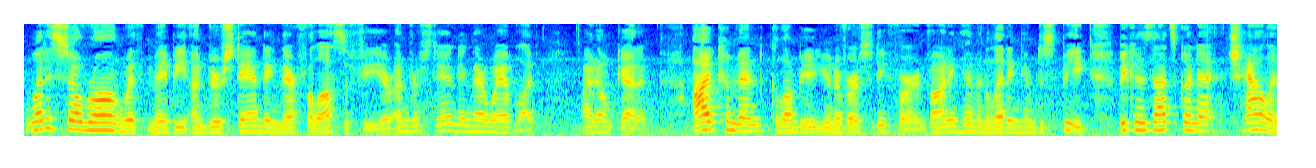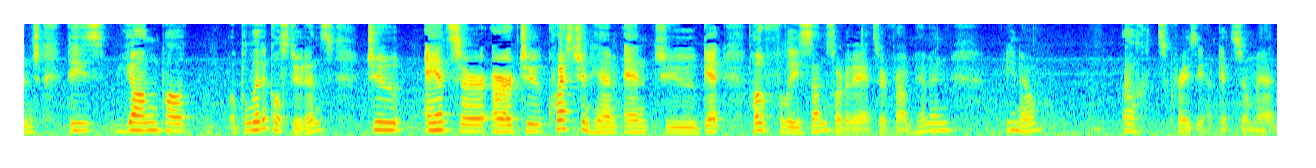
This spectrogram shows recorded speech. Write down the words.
what is so wrong with maybe understanding their philosophy or understanding their way of life? I don't get it. I commend Columbia University for inviting him and letting him to speak because that's going to challenge these young politicians political students to answer or to question him and to get hopefully some sort of answer from him. And you know it's crazy. I get so mad.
